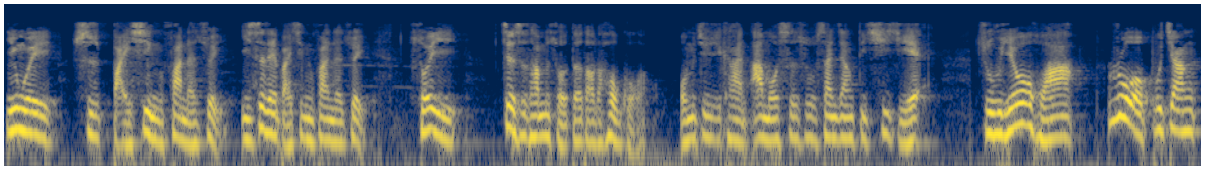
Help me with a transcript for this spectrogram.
因为是百姓犯了罪，以色列百姓犯了罪，所以这是他们所得到的后果。我们继续看阿摩斯书三章第七节：主耶和华若不将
